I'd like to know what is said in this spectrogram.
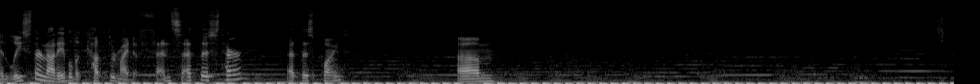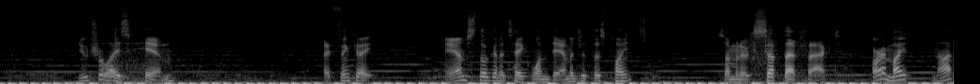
At least they're not able to cut through my defense at this turn, at this point. Um, neutralize him. I think I am still going to take one damage at this point, so I'm going to accept that fact. Or I might not.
